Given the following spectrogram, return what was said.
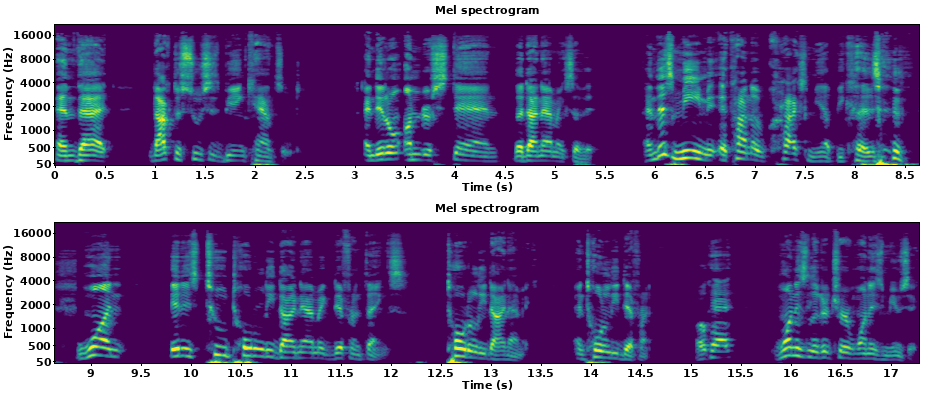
and that Dr. Seuss is being canceled. And they don't understand the dynamics of it. And this meme, it kind of cracks me up because, one, it is two totally dynamic different things. Totally dynamic and totally different. Okay? One is literature, one is music.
